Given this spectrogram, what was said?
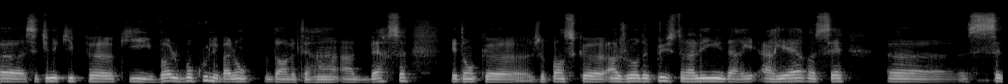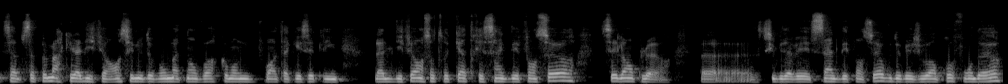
euh, c'est une équipe euh, qui vole beaucoup les ballons dans le terrain adverse. Et donc, je pense qu'un joueur de plus dans la ligne arrière, c'est ça, ça, peut marquer la différence et nous devons maintenant voir comment nous pouvons attaquer cette ligne. La différence entre 4 et 5 défenseurs, c'est l'ampleur. Si vous avez 5 défenseurs, vous devez jouer en profondeur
